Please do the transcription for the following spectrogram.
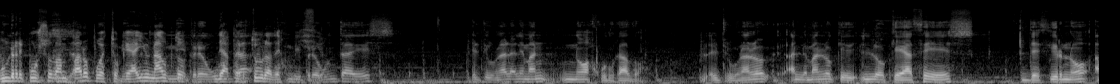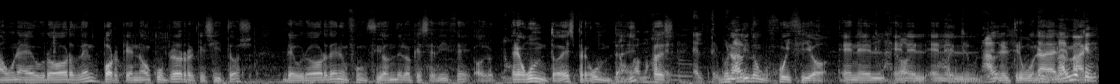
un recurso de amparo, puesto que hay un auto de apertura de juicio. Mi pregunta es, el Tribunal Alemán no ha juzgado. El Tribunal Alemán lo que, lo que hace es decir no a una euroorden porque no cumple los requisitos de euroorden en función de lo que se dice. Pregunto, es pregunta. ¿eh? el tribunal... no ha habido un juicio en el, en el, en el, tribunal, en el tribunal alemán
